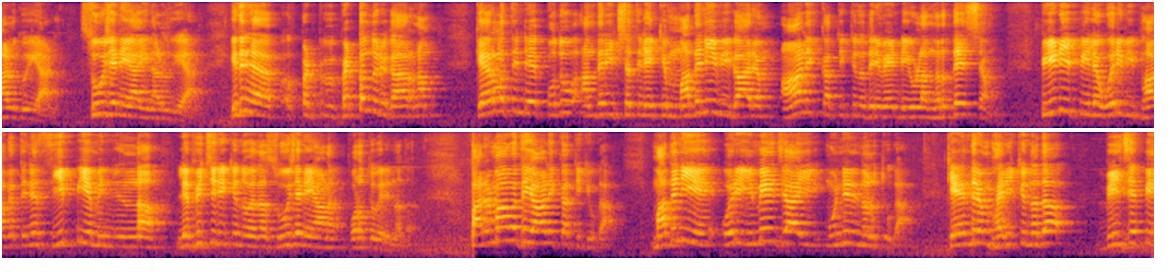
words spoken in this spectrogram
നൽകുകയാണ്. സൂചനയായി നൽകുകയാണ്. ഇതിന് പെട്ടെന്നൊരു കാരണം കേരളത്തിന്റെ പൊതു അന്തരീക്ഷത്തിലേക്ക് മദനി വികാരം ആളിക്കത്തിക്കുന്നതിന് വേണ്ടിയുള്ള നിർദ്ദേശം പി ഡി പിയിലെ ഒരു വിഭാഗത്തിന് സി പി എമ്മിൽ നിന്ന് ലഭിച്ചിരിക്കുന്നു എന്ന സൂചനയാണ് പുറത്തു വരുന്നത്. പരമാവധി ആളിക്കത്തിക്കുക. മദനിയെ ഒരു ഇമേജായി മുന്നിൽ നിർത്തുക. കേന്ദ്രം ഭരിക്കുന്നത് ബി ജെ പി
